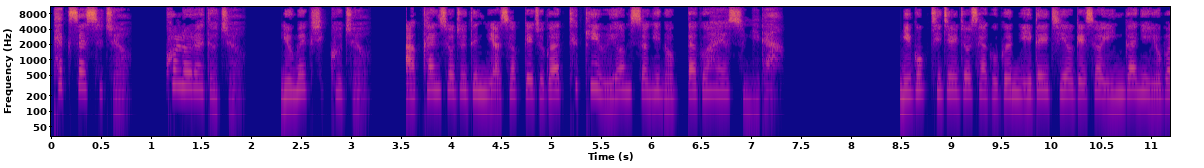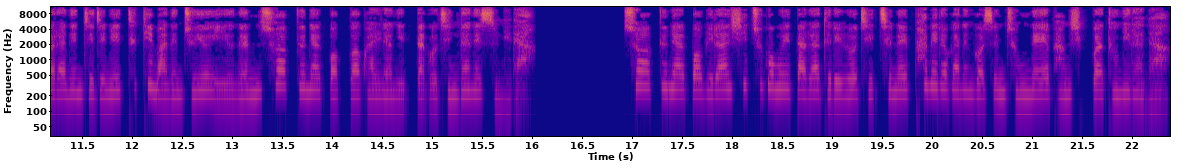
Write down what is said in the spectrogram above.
텍사스주, 콜로라도주, 뉴멕시코주, 아칸소주 등 6개 주가 특히 위험성이 높다고 하였습니다. 미국 지질조사국은 이들 지역에서 인간이 유발하는 지진이 특히 많은 주요 이유는 수압균열법과 관련이 있다고 진단했습니다. 수압균열법이란 시추공을 따라 드릴로 지층을 파내려가는 것은 종래의 방식과 동일하나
